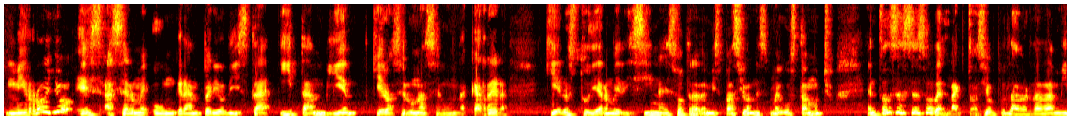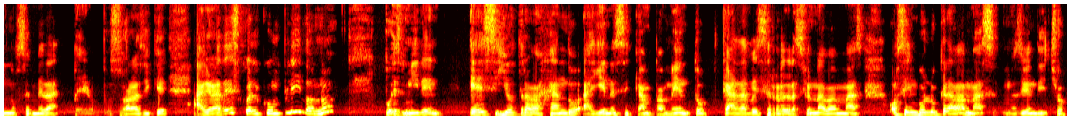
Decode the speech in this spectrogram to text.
mi rollo es hacerme un gran periodista y también quiero hacer una segunda carrera quiero estudiar medicina, es otra de mis pasiones, me gusta mucho. Entonces eso de la actuación, pues la verdad a mí no se me da, pero pues ahora sí que agradezco el cumplido, ¿no? Pues miren, él siguió trabajando ahí en ese campamento, cada vez se relacionaba más o se involucraba más, más bien dicho,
